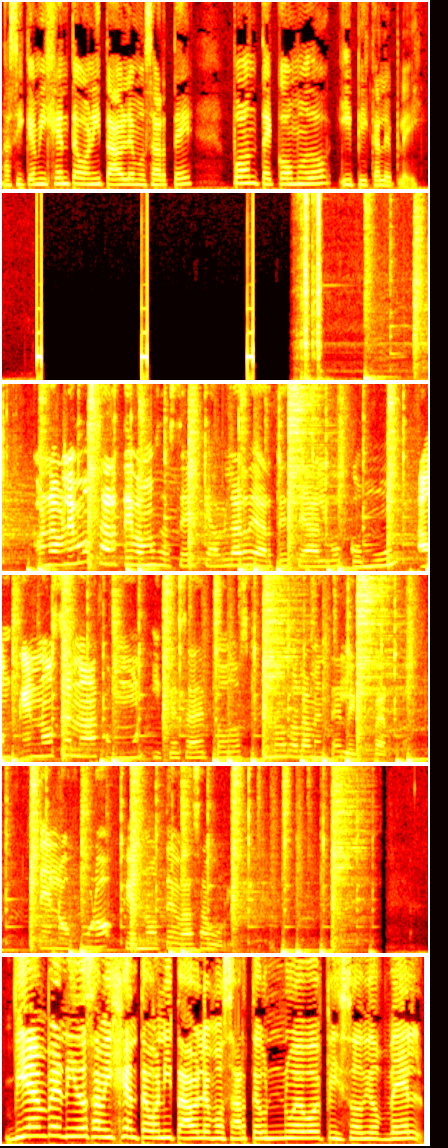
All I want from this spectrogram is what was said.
Así que mi gente bonita, hablemos arte, ponte cómodo y pícale play. Con Hablemos Arte vamos a hacer que hablar de arte sea algo común, aunque no sea nada común y que sea de todos, no solamente el experto. Te lo juro que no te vas a aburrir. Bienvenidos a mi gente bonita, Hablemos Arte, un nuevo episodio del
